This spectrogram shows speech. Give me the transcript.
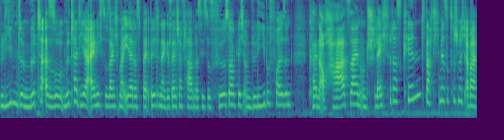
liebende Mütter, also so Mütter, die ja eigentlich so, sage ich mal, eher das Bild in der Gesellschaft haben, dass sie so fürsorglich und liebevoll sind, können auch hart sein und schlecht für das Kind, dachte ich mir so zwischendurch. Aber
